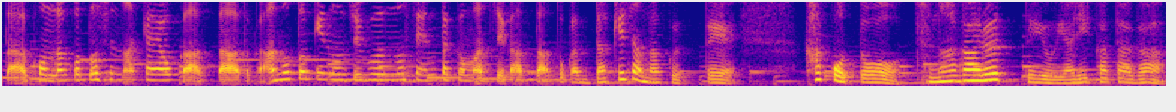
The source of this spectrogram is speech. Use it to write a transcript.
たこんなことしなきゃよかったとかあの時の自分の選択間違ったとかだけじゃなくって過去とつながるっていうやり方が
